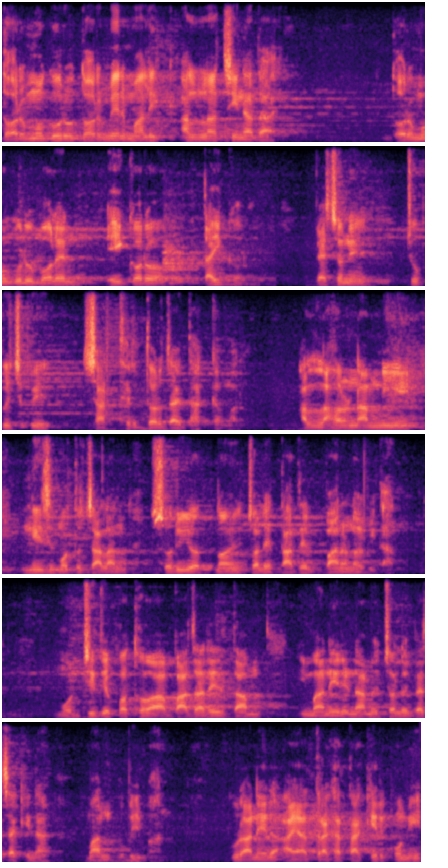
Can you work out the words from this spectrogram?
ধর্মগুরু ধর্মের মালিক আল্লাহ চিনা দেয়। ধর্মগুরু বলেন, এই করো, তাই করো। পেছনে চুপি চুপি স্বার্থের দরজায় ধাক্কা মারো। আল্লাহর নাম নিয়ে নিজ মতো চালান, শরীয়ত নয়, চলে তাদের বানানো বিধান। মসজিদে ফতোয়া, বাজারের দাম, ইমানের নামে চলে বেচা কিনা, মান অভিমান। কোরআনের আয়াত রাখা তাকের কোণে,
